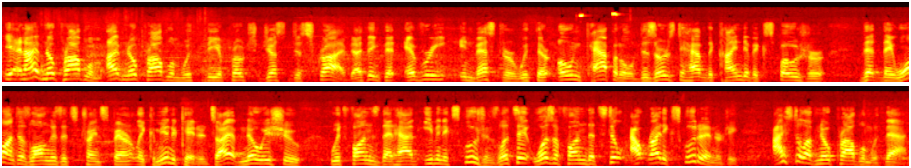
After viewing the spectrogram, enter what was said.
Yeah, and I have no problem. I have no problem with the approach just described. I think that every investor with their own capital deserves to have the kind of exposure that they want as long as it's transparently communicated. So I have no issue with funds that have even exclusions. Let's say it was a fund that still outright excluded energy. I still have no problem with that.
